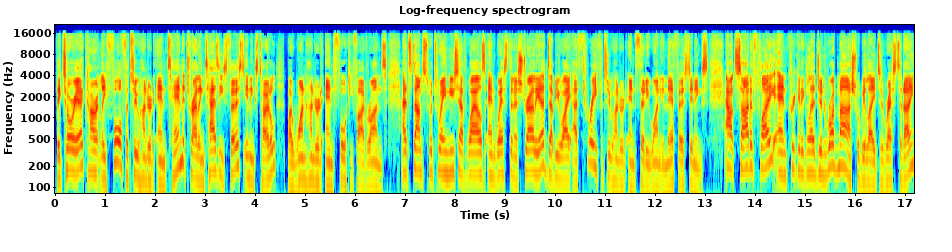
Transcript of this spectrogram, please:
Victoria currently 4 for 210, trailing Tassie's first innings total by 100. 145 runs. At stumps between New South Wales and Western Australia, WA are 3 for 231 in their first innings. Outside of play, and cricketing legend Rod Marsh will be laid to rest today,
